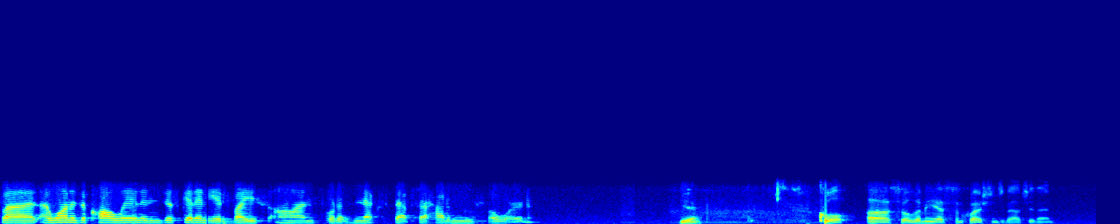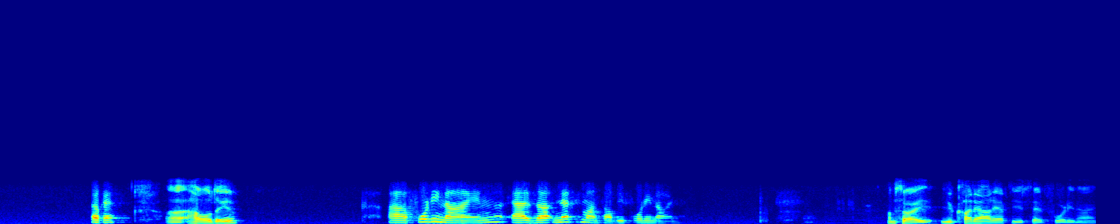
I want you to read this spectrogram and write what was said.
but I wanted to call in and just get any advice on sort of next steps or how to move forward. Yeah. Cool. Uh, so let me ask some questions about you then. Okay. Uh, how old are you? Uh, 49. As uh, next month, I'll be 49. I'm sorry, you cut out after you said 49.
